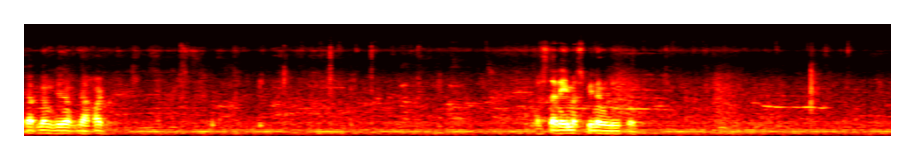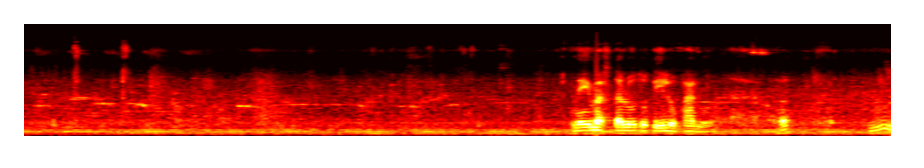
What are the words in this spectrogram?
Sarap ng dinakdakan. Basta na yung mas pinangluto. Na yung mas naluto ti Ilocano. Huh? Hmm.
